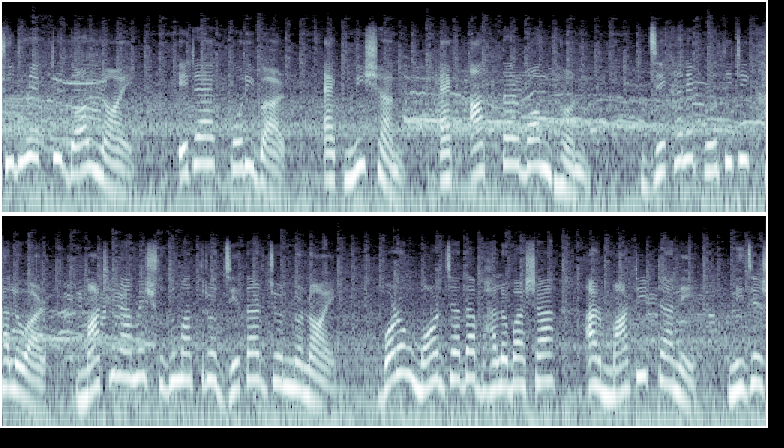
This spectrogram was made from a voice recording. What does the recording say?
শুধু একটি দল নয়, এটা এক পরিবার, এক মিশন, এক আত্মার বন্ধন, যেখানে প্রতিটি খেলোয়াড় মাঠে নামে শুধুমাত্র জেতার জন্য নয়, বরং মর্যাদা, ভালোবাসা আর মাটির টানে নিজের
